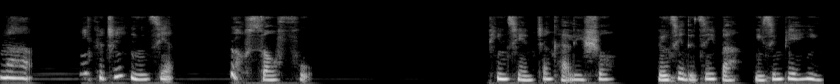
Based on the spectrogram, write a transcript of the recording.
妈，你可真淫贱，老骚妇！听见张凯丽说刘健的鸡巴已经变硬，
